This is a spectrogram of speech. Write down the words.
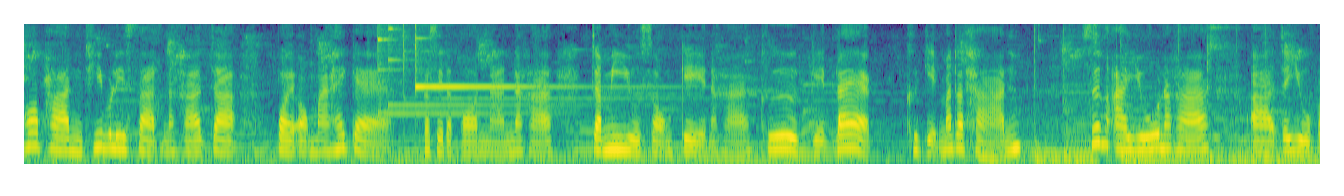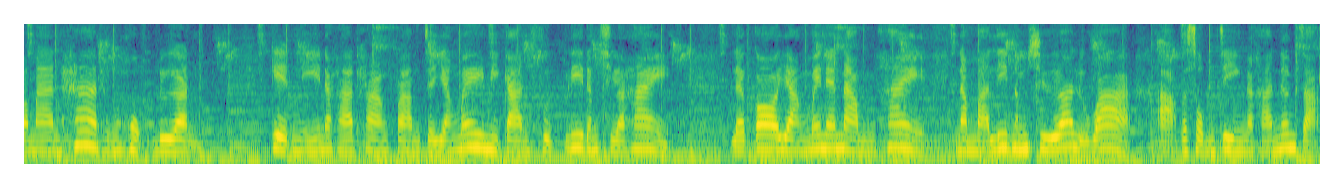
พ่อพันธุ์ที่บริษัทนะคะจะปล่อยออกมาให้แก่เกษตรกรนั้นนะคะ จะมีอยู่ 2 เกรดนะคะ คือเกรดแรกคือเกรดมาตรฐาน ซึ่งอายุนะคะจะอยู่ประมาณ 5-6 เดือน เกรดนี้นะคะ ทางฟาร์มจะยังไม่มีการฝึกรีดน้ำเชื้อให้ แล้วก็ยังไม่แนะนำให้นำมารีดน้ำเชื้อหรือว่าผสมจริงนะคะ เนื่องจาก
